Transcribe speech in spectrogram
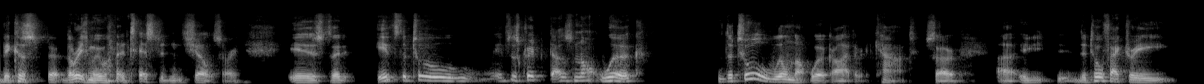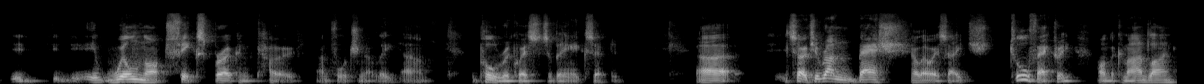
because the reason we want to test it in the shell, sorry, is that if the tool, if the script does not work, the tool will not work either. It can't. So uh, the tool factory, it, it, will not fix broken code, unfortunately. Um, pull requests are being accepted. Uh, so if you run bash hello sh tool factory on the command line,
